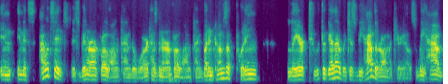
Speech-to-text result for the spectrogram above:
in in its i would say it's, it's been around for a long time. The word has been around for a long time. But in terms of putting layer two together which is we have the raw materials we have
